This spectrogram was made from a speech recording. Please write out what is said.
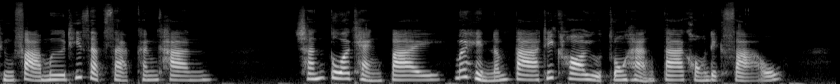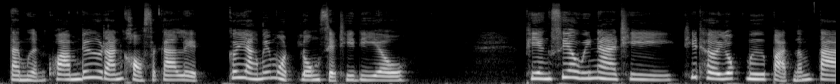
ถึงฝ่ามือที่แสบๆ คันๆ ฉันตัวแข็งไปเมื่อเห็นน้ำตาที่คลออยู่ตรงหางตาของเด็กสาว แต่เหมือนความดื้อรั้นของสกาเลตก็ยังไม่หมดลงเสียทีเดียว เพียงเสี้ยววินาทีที่เธอยกมือปัดน้ำตา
